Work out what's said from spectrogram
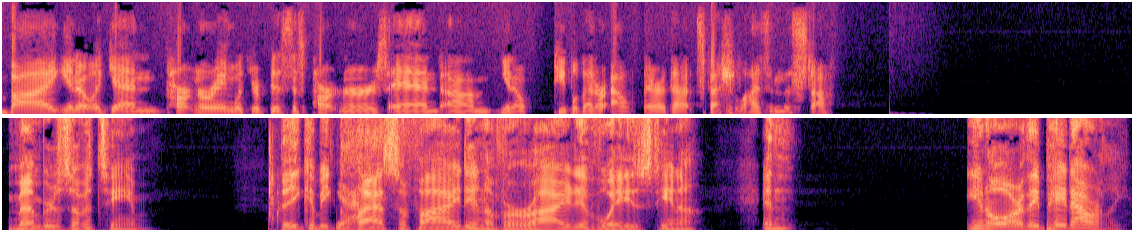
by, you know, again, partnering with your business partners and, um, you know, people that are out there that specialize in this stuff. Members of a team. They can be yeah. classified in a variety of ways, Tina. And, you know, are they paid hourly?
